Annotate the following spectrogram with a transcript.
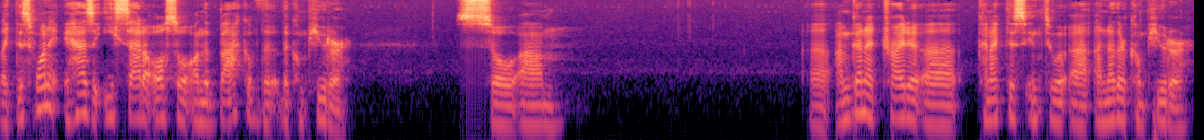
like this one, it has an eSATA also on the back of the, the computer. So um, uh, I'm gonna try to uh, connect this into uh, another computer,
